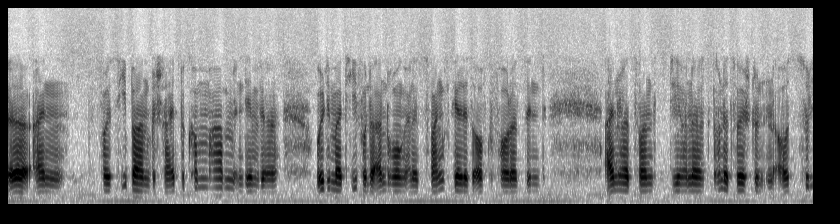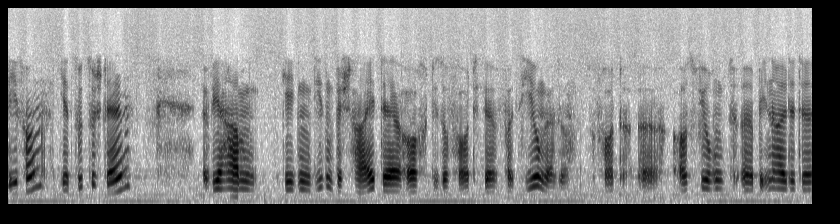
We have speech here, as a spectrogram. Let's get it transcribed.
äh, einen vollziehbaren Bescheid bekommen haben, in dem wir ultimativ unter Androhung eines Zwangsgeldes aufgefordert sind, 120, die 100, 112 Stunden auszuliefern, ihr zuzustellen. Wir haben gegen diesen Bescheid, der auch die sofortige Vollziehung, also sofort äh, Ausführung äh, beinhaltete,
